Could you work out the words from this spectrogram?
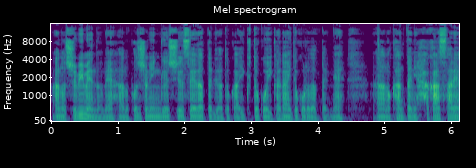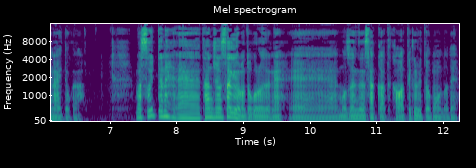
あの、守備面のね、あの、ポジショニング修正だったりだとか、行くとこ行かないところだったりね、あの、簡単に剥がされないとか、まあそういったね、えー、単純作業のところでね、えー、もう全然サッカーって変わってくると思うので、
